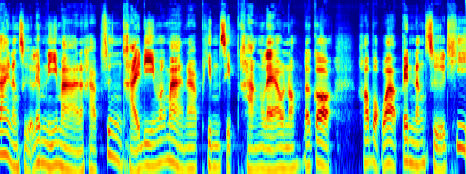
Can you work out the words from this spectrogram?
ได้หนังสือเล่มนี้มานะครับ ซึ่งขายดีมากๆนะครับ พิมพ์ 10 ครั้งแล้วเนาะ แล้วก็เขาบอกว่าเป็นหนังสือที่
